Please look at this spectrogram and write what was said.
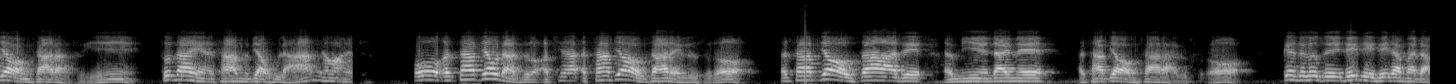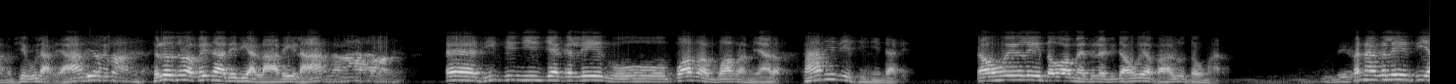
ပြောက်အောင်စားတာဆိုရင်သွစားရင်အစာမပြောက်ဘူးလားဩအစာပြောက်တာဆိုတော့အဖျားအစာပြောက်အောင်စားတယ်လို့ဆိုတော့အစာပြောက်အောင်စားတဲ့အမြင်အတိုင်းပဲအစာပြောက်အောင်စားတာလို့ဆိုတော့ကဲ ဒါလို့ဆိုရင်ဒိဋ္ဌိဒိဋ္ဌမတ္တမဖြစ်ဘူးလားဗျာဒါလို့ဆိုတော့မိစ္ဆာဒိဋ္ဌိကလာသေးလားအဲဒီစင်ကျင်ချက်ကလေးကိုပွားပါပွားပါများတော့ဘာဖြစ်ဖြစ်စင်ကျင်တတ်တယ်။တောင်ဝေးကလေးသုံးရမယ်ဆိုလဲဒီတောင်ဝေးကဘာလို့သုံးမှာလဲ။ဖဏကလေးသိရ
